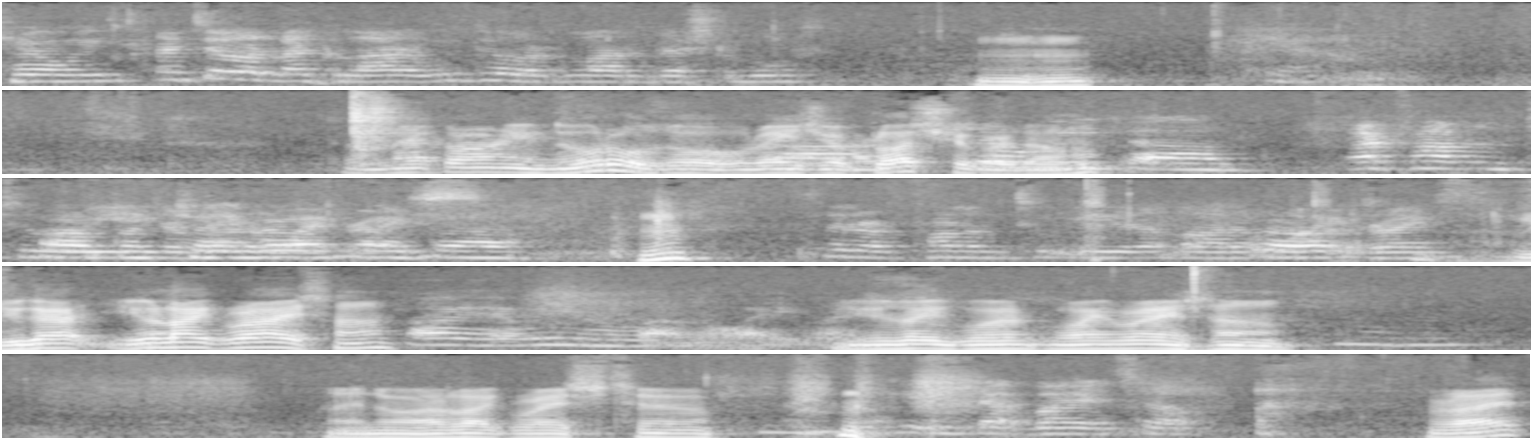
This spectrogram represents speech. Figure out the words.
chili. I do it like a lot of, we do a lot of vegetables. Mm-hmm. Yeah. The macaroni noodles will raise your blood sugar, she'll though. huh? eat, uh, Our problem too, uh, we eat a lot of white with rice. uh, Hmm? Said our problem to eat a lot of Uh, white rice. You got you like rice, huh? Oh, yeah, we eat a lot of white rice. You like white, white rice, huh? Mhm. I know I like rice too. You can eat that by itself. Right?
